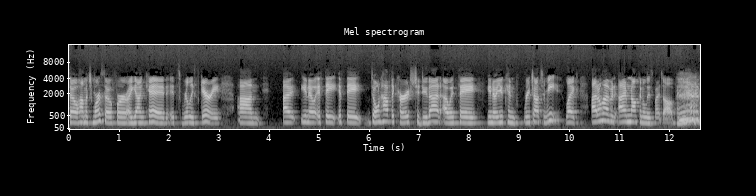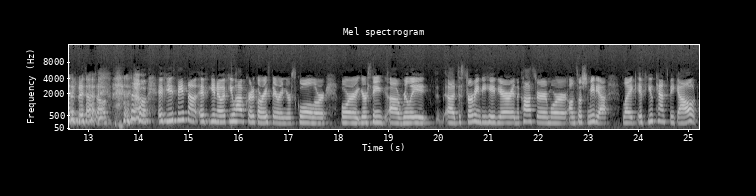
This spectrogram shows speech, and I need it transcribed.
So, how much more so for a young kid? It's really scary. Um, I, you know, if they if they don't have the courage to do that, I would say, you know, you can reach out to me. Like, I don't have it. I'm not going to lose my job. this is my job. So if you see some, if you know, if you have critical race theory in your school, or or you're seeing uh, really uh, disturbing behavior in the classroom or on social media, like if you can't speak out,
